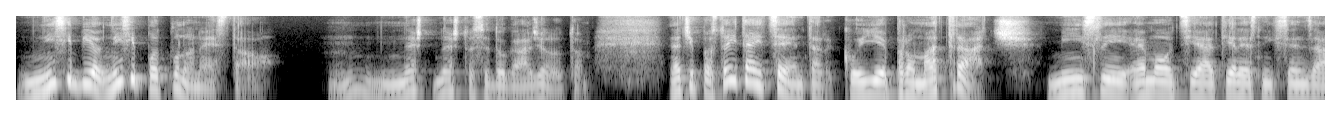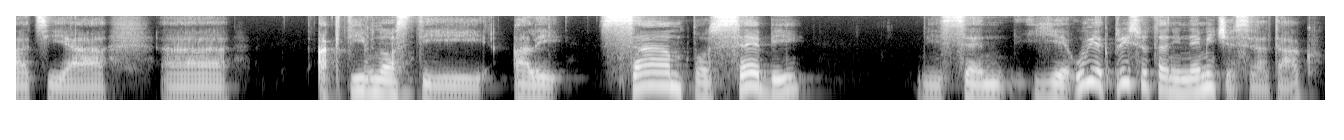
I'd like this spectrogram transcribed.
nisi, bio, nisi potpuno nestao. Mm, Nešto, nešto se događalo u tom. Znači, postoji taj centar koji je promatrač misli, emocija, tjelesnih senzacija, aktivnosti, ali sam po sebi se, je uvijek prisutan i ne miče se, jel tako?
